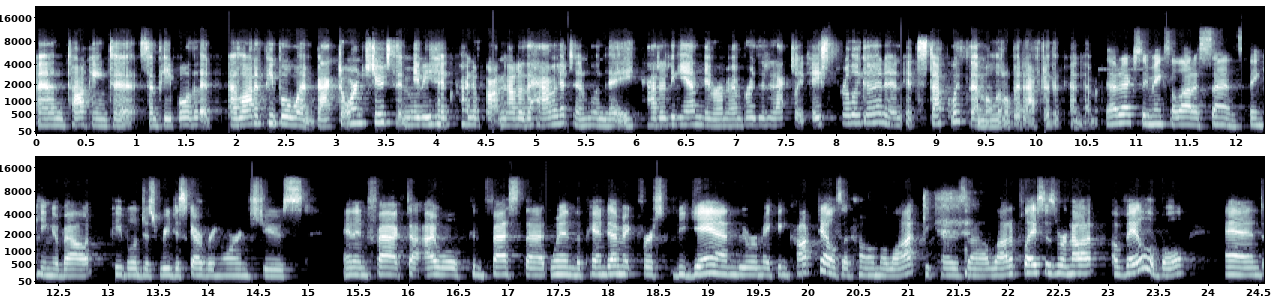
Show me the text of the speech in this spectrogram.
and talking to some people that a lot of people went back to orange juice that maybe had kind of gotten out of the habit. And when they had it again, they remembered that it actually tastes really good and it stuck with them a little bit after the pandemic. That actually makes a lot of sense thinking about people just rediscovering orange juice and in fact, I will confess that when the pandemic first began, we were making cocktails at home a lot because uh, a lot of places were not available. And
